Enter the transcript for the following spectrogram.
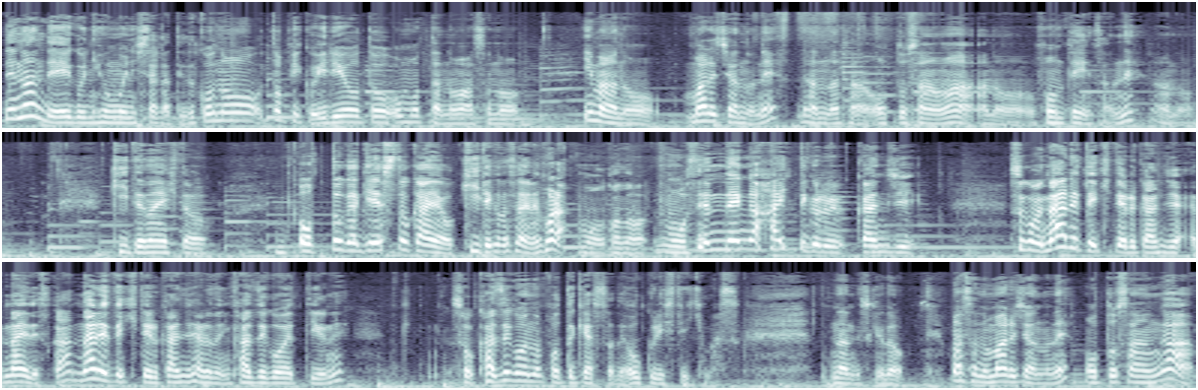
で、なんで英語日本語にしたかっていうと、このトピックを入れようと思ったのは、その、今あの、まるちゃんのね、旦那さん、夫さんは、あの、フォンテインさんね、あの、聞いてない人、夫がゲスト会を聞いてくださいね。ほら、もうこの、もう宣伝が入ってくる感じ。すごい慣れてきてる感じ、ないですか？慣れてきてる感じあるのに風声っていうね。そう、風声のポッドキャストでお送りしていきます。なんですけど、まあそのまるちゃんのね、夫さんが、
